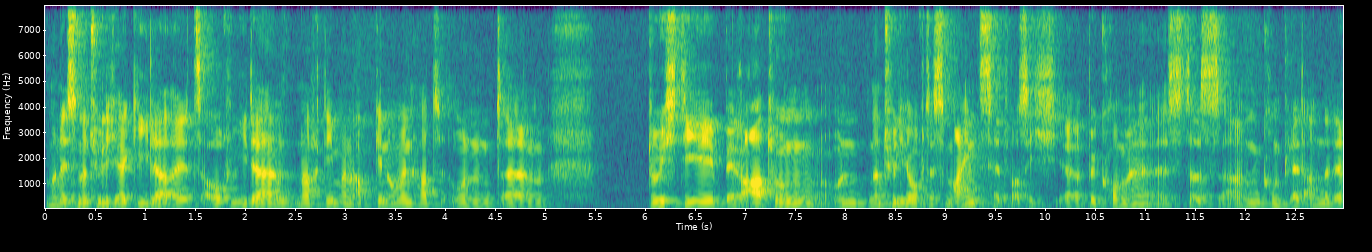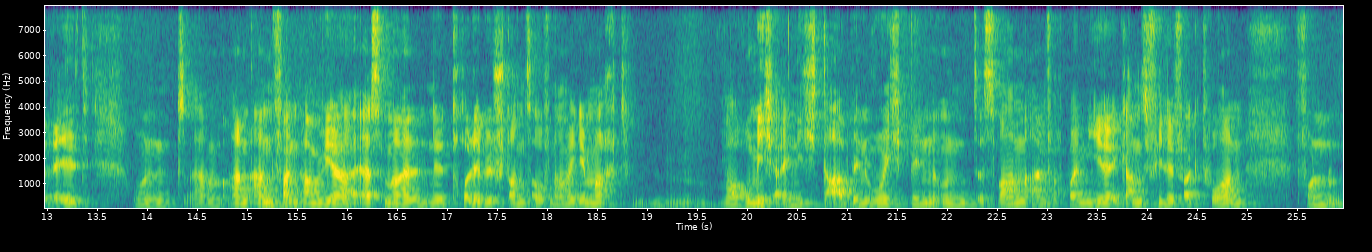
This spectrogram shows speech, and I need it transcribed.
man ist natürlich agiler jetzt auch wieder, nachdem man abgenommen hat und durch die Beratung und natürlich auch das Mindset, was ich äh, bekomme, ist das eine komplett andere Welt. Und ähm, am Anfang haben wir erstmal eine tolle Bestandsaufnahme gemacht, warum ich eigentlich da bin, wo ich bin. Und es waren einfach bei mir ganz viele Faktoren von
